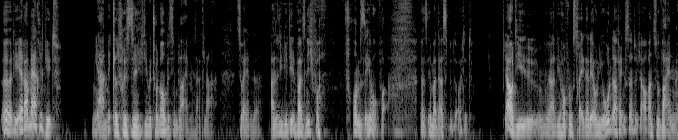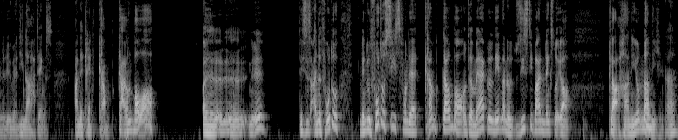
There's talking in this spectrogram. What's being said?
äh, die Ära Merkel geht. Ja, mittelfristig, die wird schon noch ein bisschen bleiben, ist ja klar. Zu Ende. Also die geht jedenfalls nicht vor, vorm Seehofer. Was immer das bedeutet. Ja, und die, ja, die Hoffnungsträger der Union, da fängst du natürlich auch an zu weinen, wenn du über die nachdenkst. Annegret Kramp-Karrenbauer? Äh, äh, nee. Dieses eine Foto, wenn du Fotos siehst von der Kramp-Karrenbauer und der Merkel nebeneinander, du siehst die beiden, denkst du, ja, klar, Hani und Nanni, ne?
